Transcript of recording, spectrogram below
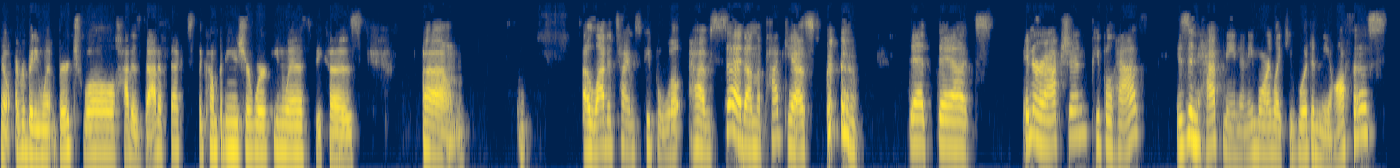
you know everybody went virtual how does that affect the companies you're working with because um, a lot of times people will have said on the podcast that that interaction people have isn't happening anymore like you would in the office.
